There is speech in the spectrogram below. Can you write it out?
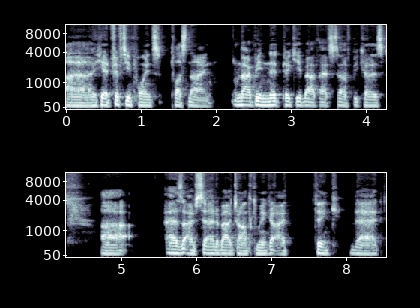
Uh, he had 15 points plus nine. I'm not being nitpicky about that stuff because uh, as I've said about Jonathan Kuminga, I think that,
